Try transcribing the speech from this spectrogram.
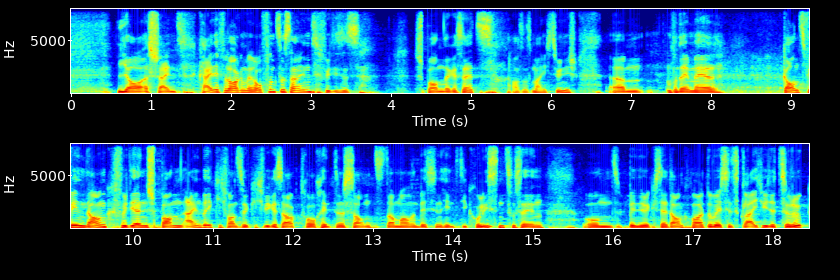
ja, es scheint keine Fragen mehr offen zu sein für dieses spannende Gesetz. Also das meine ich zynisch. Ähm, von dem her Ganz vielen Dank für den spannenden Einblick. Ich fand es wirklich, wie gesagt, hochinteressant, da mal ein bisschen hinter die Kulissen zu sehen und bin wirklich sehr dankbar. Du wirst jetzt gleich wieder zurück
